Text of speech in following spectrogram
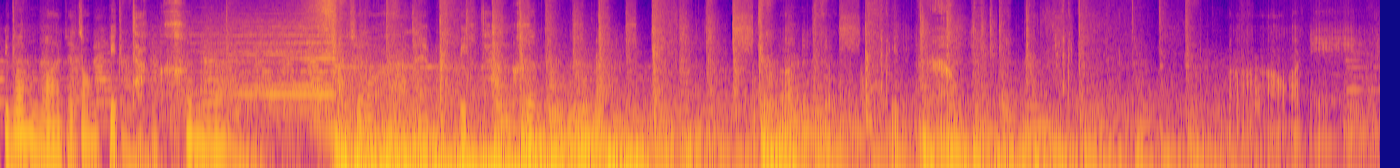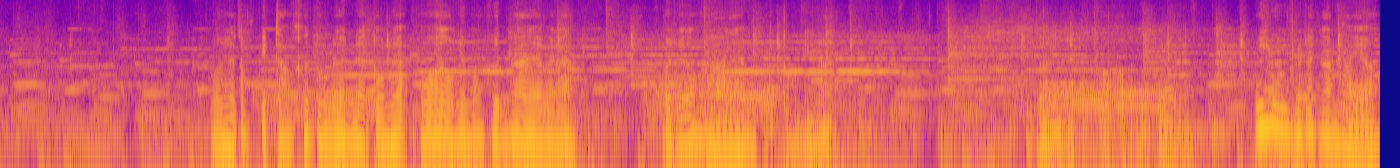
คิดว่าผมอาจจะต้องปิดทางขึ้นนะ อาจจะต้องหาอะไรมาปิดทางขึ้นตรงนู้นนะเดี๋ยวก่อนเดี๋ยวปิดนะครับเอาอันนี้เราจะต้องปิดทางขึ้นตรงนี้เนี่ยตรงเนี้ยเพราะว่าตรงนี้มันขึ้นได้ใช่ไหมล่ะเราจะต้องหาอะไรมาปิดตรงนี้หน่อยก็เลยจะต่ออันนี้ไปเลยเฮ้ยมันเป็นพนักงานใหม่เหรอ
